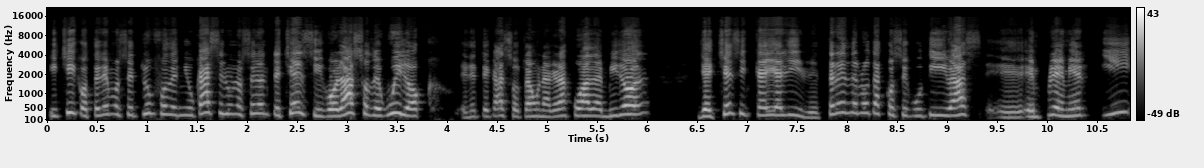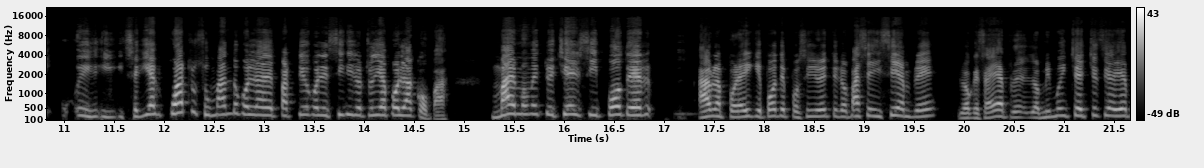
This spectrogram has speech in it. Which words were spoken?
Y chicos, tenemos el triunfo de Newcastle 1-0 ante Chelsea, golazo de Willock, en este caso trae una gran jugada en Mirón, y el Chelsea caía libre. Tres derrotas consecutivas eh, en Premier y, serían cuatro sumando con la del partido con el City el otro día por la Copa. Mal momento de Chelsea, Potter, hablan por ahí que Potter posiblemente no pase diciembre, lo que se había, los mismos hinchas de Chelsea habían,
